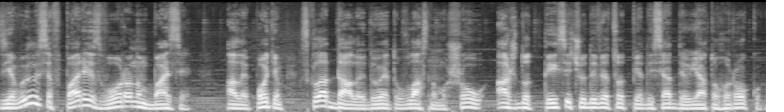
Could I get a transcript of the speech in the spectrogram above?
з'явилися в парі з Вороном Базі, але потім складали дует у власному шоу аж до 1959 року,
